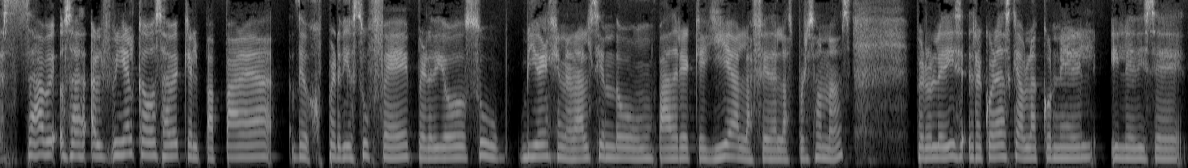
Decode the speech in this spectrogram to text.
sabe, o sea, al fin y al cabo sabe que el papá perdió su fe, perdió su vida en general siendo un padre que guía la fe de las personas, pero le dice, recuerdas que habla con él y le dice,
